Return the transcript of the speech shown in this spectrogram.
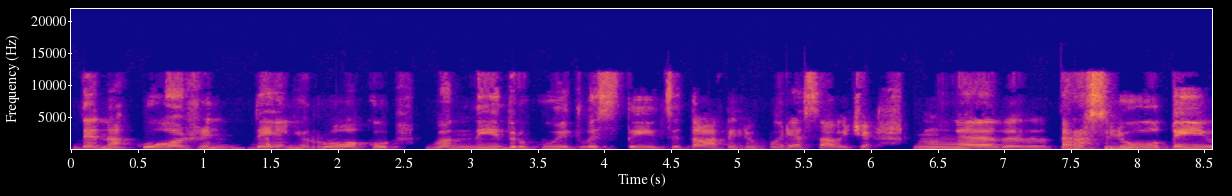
де на кожен день року вони друкують листи, цитати Григорія Савича. Е, Тарас Лютий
